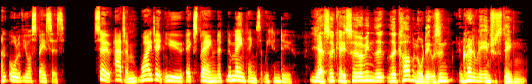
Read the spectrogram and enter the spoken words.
and all of your spaces. So, Adam, why don't you explain the, the main things that we can do? Yes. Okay. So, I mean, the, the carbon audit was an incredibly interesting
